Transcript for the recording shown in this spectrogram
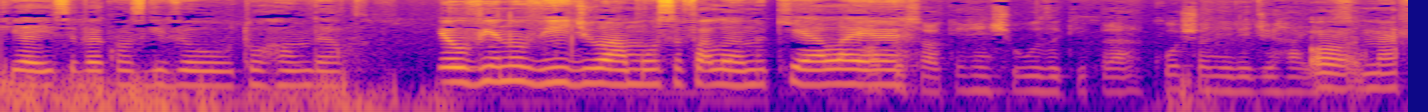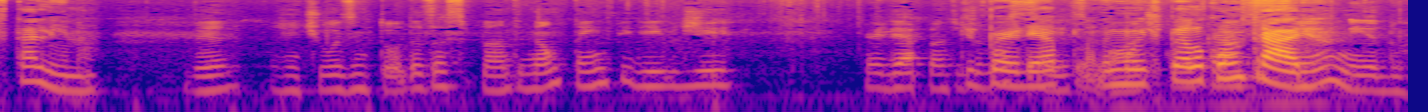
Que aí você vai conseguir ver o torrão dela. Eu vi no vídeo a moça falando que ela é... Ó, pessoal, que a gente usa aqui pra cochonilha de raiz. Ó, naftalina. Vê? A gente usa em todas as plantas e não tem perigo de perder a planta de, de perder vocês. a planta. Pode Muito pelo contrário. Sem medo.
